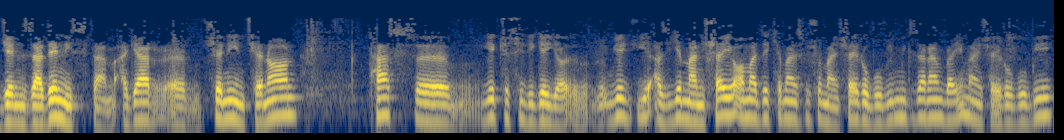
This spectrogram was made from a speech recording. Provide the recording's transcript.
جنزده نیستم اگر چنین چنان پس یک کسی دیگه یا از یه منشأ آمده که من اسمشو منشأ ربوبی می‌گذارم و این منشأ ربوبی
